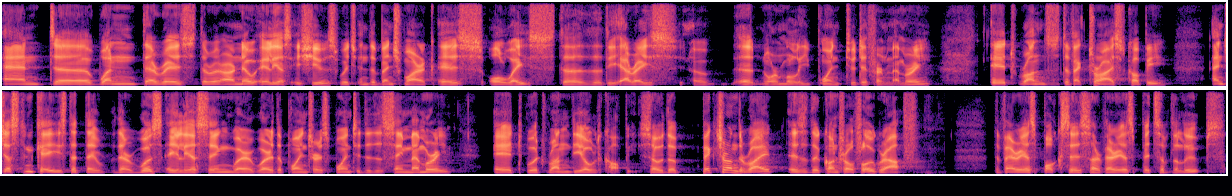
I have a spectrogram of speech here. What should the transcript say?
And uh, when there is there are no alias issues, which in the benchmark is always the, the, the arrays you know, uh, normally point to different memory, it runs the vectorized copy. And just in case that they, there was aliasing where, where the pointer is pointed to the same memory, it would run the old copy. So the picture on the right is the control flow graph. The various boxes are various bits of the loops.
